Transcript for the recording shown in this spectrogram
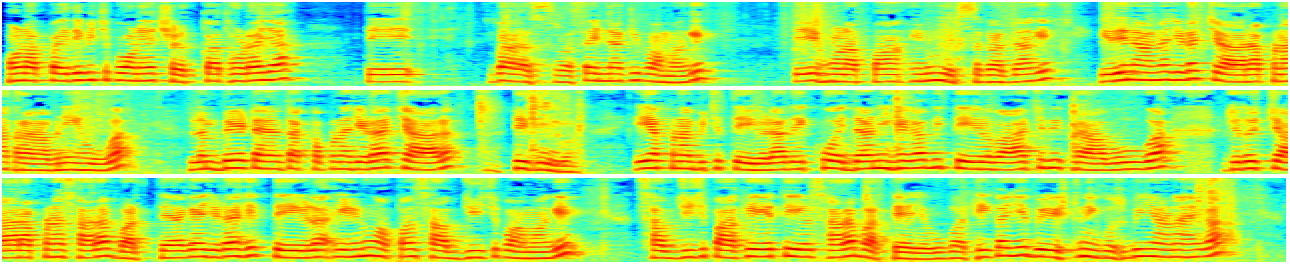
ਹੁਣ ਆਪਾਂ ਇਹਦੇ ਵਿੱਚ ਪਾਉਣੇ ਆ ਛਿੜਕਾ ਥੋੜਾ ਜਿਹਾ ਤੇ ਬਸ ਬਸ ਇੰਨਾ ਕੀ ਪਾਵਾਂਗੇ। ਤੇ ਹੁਣ ਆਪਾਂ ਇਹਨੂੰ ਮਿਕਸ ਕਰ ਦਾਂਗੇ। ਇਹਦੇ ਨਾਲ ਨਾ ਜਿਹੜਾ ਚਾਰ ਆਪਣਾ ਖਰਾਬ ਨਹੀਂ ਹੋਊਗਾ। ਲੰਬੇ ਟਾਈਮ ਤੱਕ ਆਪਣਾ ਜਿਹੜਾ ਚਾਰ ਟਿਕੂਗਾ। ਇਹ ਆਪਣਾ ਵਿੱਚ ਤੇਲ ਆ, ਦੇਖੋ ਇਦਾਂ ਨਹੀਂ ਹੈਗਾ ਵੀ ਤੇਲ ਬਾਅਦ ਚ ਵੀ ਖਰਾਬ ਹੋਊਗਾ। ਜਦੋਂ ਚਾਰ ਆਪਣਾ ਸਾਰਾ ਵਰਤਿਆ ਗਿਆ, ਜਿਹੜਾ ਇਹ ਤੇਲ ਆ, ਇਹਨੂੰ ਆਪਾਂ ਸਬਜ਼ੀ ਚ ਪਾਵਾਂਗੇ। ਸਬਜ਼ੀ ਚ ਪਾ ਕੇ ਇਹ ਤੇਲ ਸਾਰਾ ਵਰਤਿਆ ਜਾਊਗਾ। ਠੀਕ ਆ ਜੀ, ਇਹ ਵੇਸਟ ਨਹੀਂ ਕੁਝ ਵੀ ਜਾਣਾ ਹੈਗਾ।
